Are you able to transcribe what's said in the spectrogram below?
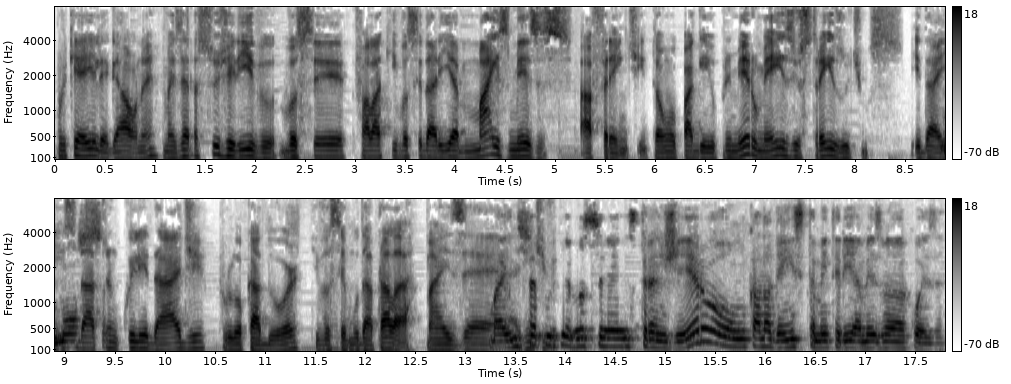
porque é ilegal, né? Mas era sugerível você falar que você daria mais meses à frente. Então eu paguei o primeiro mês e os três últimos. E daí Nossa. isso dá tranquilidade pro locador de você mudar para lá. Mas é. Mas isso é gente... é porque você é estrangeiro ou um canadense também teria a mesma coisa?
